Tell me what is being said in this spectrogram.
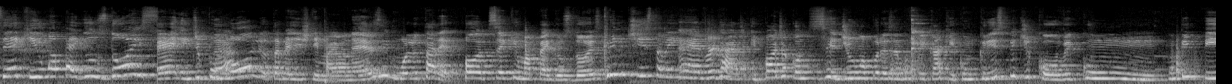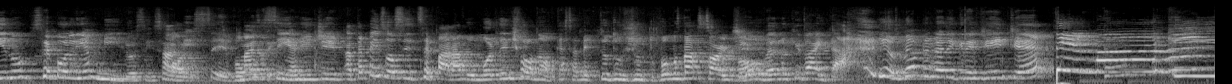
ser que uma pegue os dois. É, e tipo, Né? molho também a gente tem maionese e molho taré. Pode ser que uma pegue os dois. Cream cheese também. É verdade. E pode acontecer de uma, por exemplo, ficar aqui com crisp de couve, com, com pepino, cebolinha, milho, assim, sabe? Pode ser, vamos Mas ver. assim, a gente até pensou se separava o molho, daí a gente falou, não, quer saber? Tudo junto, vamos dar sorte. Vamos ver no que vai dar. E o meu primeiro ingrediente é temaki!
